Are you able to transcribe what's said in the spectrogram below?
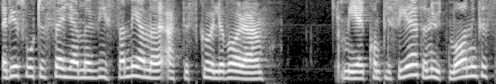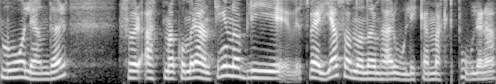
Det är svårt att säga, men vissa menar att det skulle vara mer komplicerat, en utmaning för små länder. För att man kommer antingen att bli sväljas av någon av de här olika maktpolerna.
